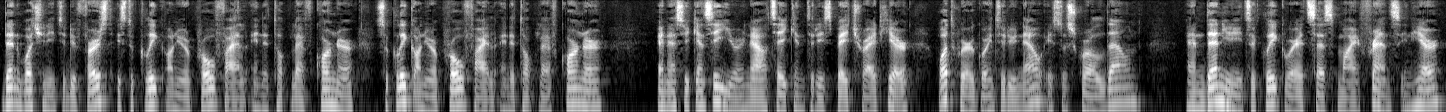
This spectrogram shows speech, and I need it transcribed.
then what you need to do first is to click on your profile in the top left corner. So click on your profile in the top left corner and as you can see you're now taken to this page right here. What we're going to do now is to scroll down and then you need to click where it says my friends in here.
